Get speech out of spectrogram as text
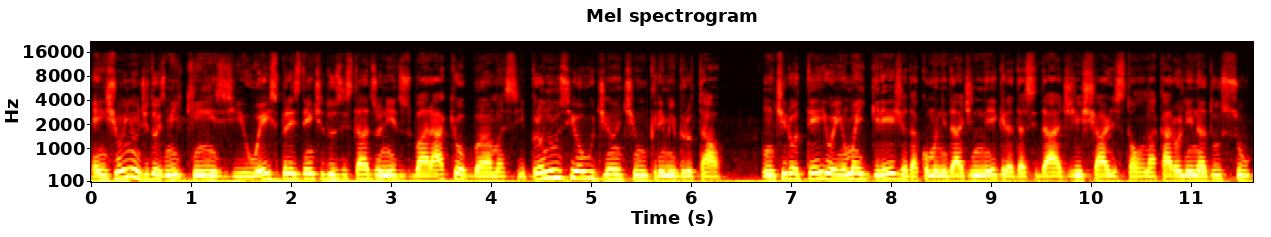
Em junho de 2015, o ex-presidente dos Estados Unidos Barack Obama se pronunciou diante um crime brutal. Um tiroteio em uma igreja da comunidade negra da cidade de Charleston, na Carolina do Sul,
